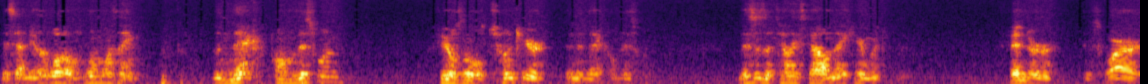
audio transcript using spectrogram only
this that, and the other. Well, one more thing. The neck on this one feels a little chunkier than the neck on this one. This is a telly style neck here with Fender and Squier.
